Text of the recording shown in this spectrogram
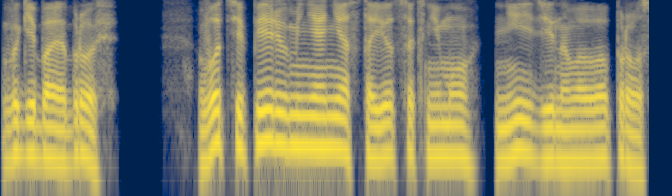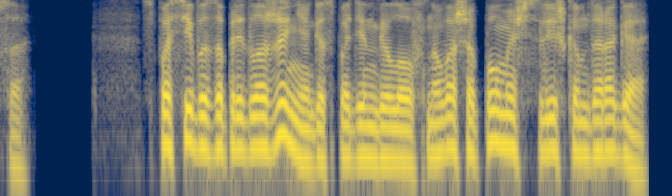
выгибая бровь. Вот теперь у меня не остается к нему ни единого вопроса. «Спасибо за предложение, господин Белов, но ваша помощь слишком дорога.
